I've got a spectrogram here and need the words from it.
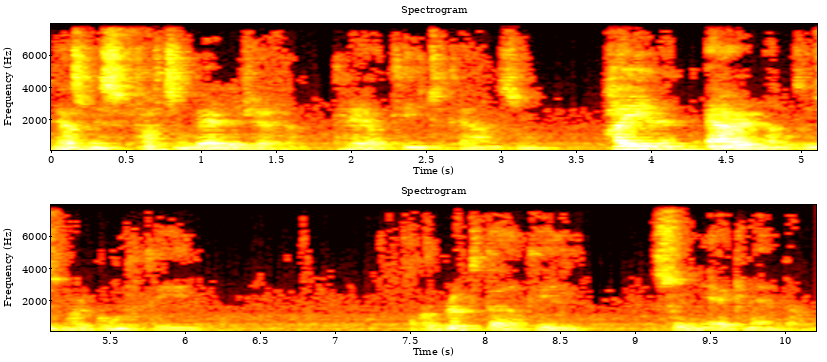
det här som är fatt fast som lärde sig det er å tidigt til han som heiren, ärna och som har god tid Og har brukt det til sin egne ändamål.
